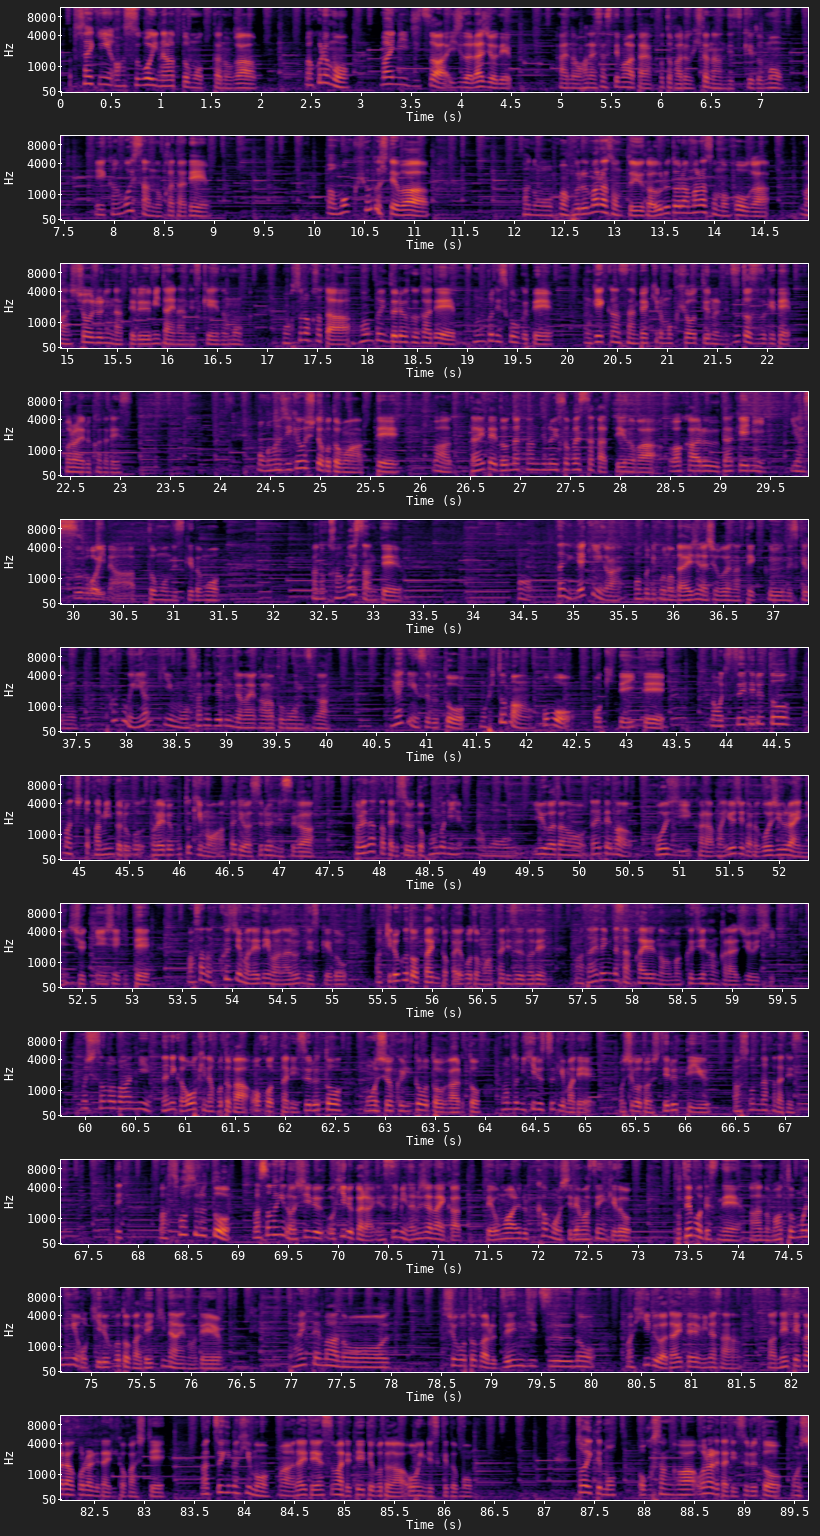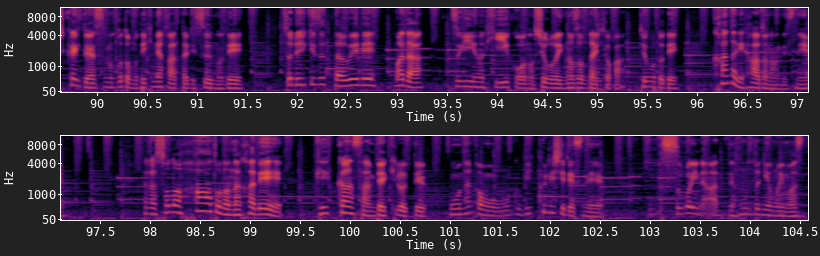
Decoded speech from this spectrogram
あと最近、あ、すごいなと思ったのが、まあ、これも前に実は一度ラジオであのお話しさせてもらったことがある人なんですけども、えー、看護師さんの方で、まあ、目標としては、あの、まあ、フルマラソンというか、ウルトラマラソンの方が、まあ、症状になってるみたいなんですけれども、もうその方、本当に努力家で、本当にすごくて、もう月間300キロ目標っていうのでずっと続けておられる方です。同じ業種ってこともあって、まあ、大体どんな感じの忙しさかっていうのが分かるだけに、いや、すごいなと思うんですけども、あの、看護師さんって、夜勤が本当にこの大事な仕事になってくるんですけども、多分夜勤もされてるんじゃないかなと思うんですが、夜勤すると、もう一晩ほぼ起きていて、まあ、落ち着いてると、まあ、ちょっと仮眠取る取れる時もあったりはするんですが、取れなかったりすると、本当にもう夕方の大体まあ5時から、まあ、4時から5時ぐらいに出勤してきて、朝の9時までにはなるんですけど、まあ、記録取ったりとかいうこともあったりするので、まあ、大体皆さん帰れるのがま9時半から10時。もしその晩に何か大きなことが起こったりすると、申し送り等々があると、本当に昼過ぎまでお仕事をしてるっていう、まあ、そんな方です。で、まあ、そうすると、まあ、その日のお昼お昼から休みになるじゃないかって思われるかもしれませんけど、とてもですね、あのまともに起きることができないので、大体、まあ、あの仕事がある前日の、まあ、昼は大体皆さん、まあ、寝てから来られたりとかして、まあ、次の日も、まあ、大体休まれてってことが多いんですけども、とはいっても、お子さんがおられたりすると、もうしっかりと休むこともできなかったりするので、それを引きずった上で、まだ次の日以降の仕事に臨んだりとか、ということで、かなりハードなんですね。ただ、そのハードの中で、月間300キロって、もうなんかもう僕びっくりしてですね、すごいなって本当に思います。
